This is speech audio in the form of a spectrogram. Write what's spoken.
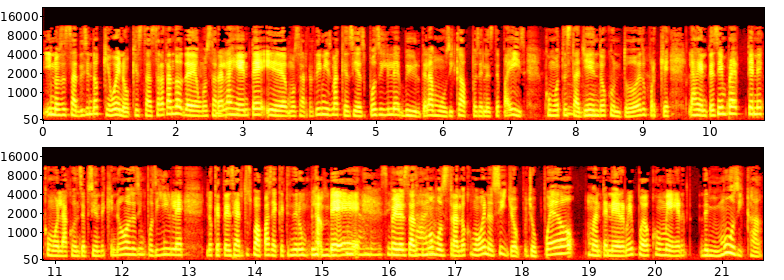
y nos estás diciendo que bueno, que estás tratando de demostrarle a la gente y de demostrarte a ti misma que sí es posible vivir de la música pues en este país, cómo te está yendo con todo eso, porque la gente siempre tiene como la concepción de que no, eso es imposible, lo que te decían tus papás hay que tener un plan B, pero estás como mostrando como bueno, sí, yo, yo puedo mantenerme y puedo comer de mi música,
